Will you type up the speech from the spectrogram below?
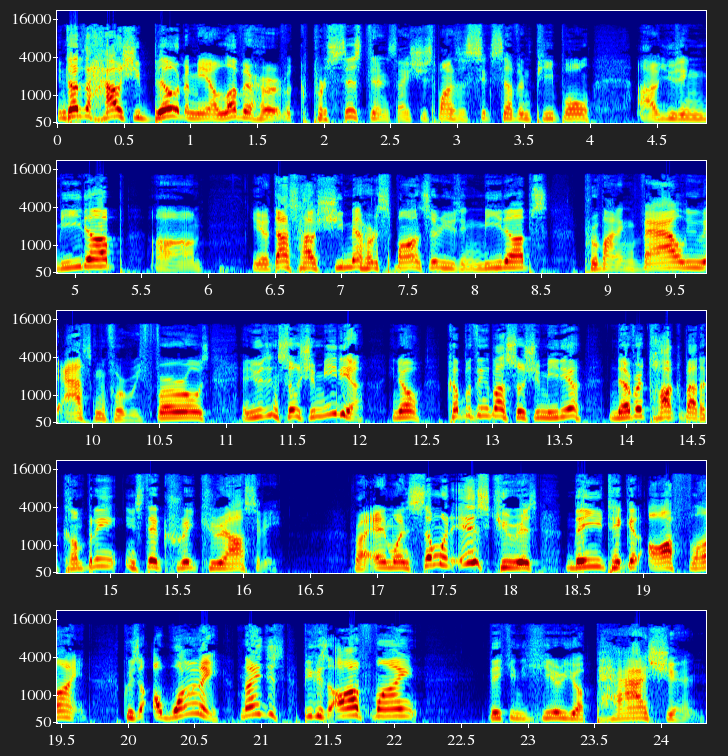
in terms of how she built, I mean, I love her persistence. Like she sponsors six, seven people uh, using Meetup. Um, you know, that's how she met her sponsor using meetups, providing value, asking for referrals, and using social media. You know, a couple things about social media. Never talk about a company. Instead, create curiosity. Right? And when someone is curious, then you take it offline. Because uh, why? Not just because offline, they can hear your passion.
